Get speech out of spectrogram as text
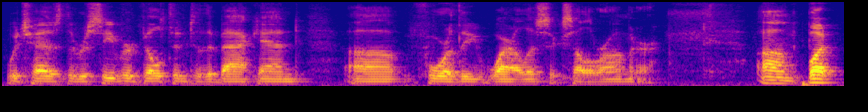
which has the receiver built into the back end uh, for the wireless accelerometer. Um, but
